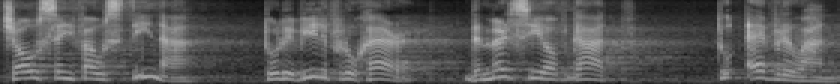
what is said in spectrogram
chose St. Faustina to reveal through her the mercy of God to everyone.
